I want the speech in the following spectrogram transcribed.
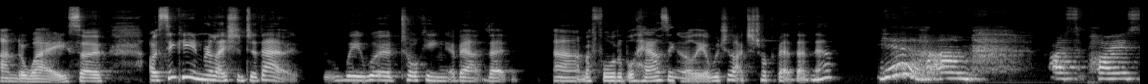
underway. So I was thinking in relation to that, we were talking about that um, affordable housing earlier. Would you like to talk about that now? Yeah, um, I suppose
